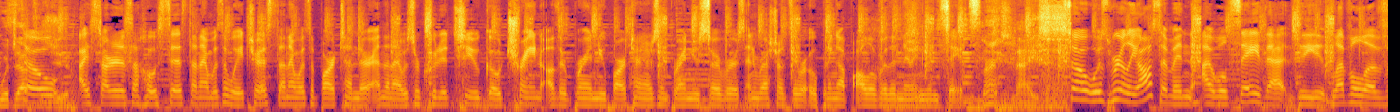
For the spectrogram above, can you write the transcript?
What jobs So did you do? I started as a hostess, then I was a waitress, then I was a bartender, and then I was recruited to go train other brand new bartenders and brand new servers in restaurants they were opening up all over the New England states. Nice. Nice. So it was really awesome, and I will say that the level of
